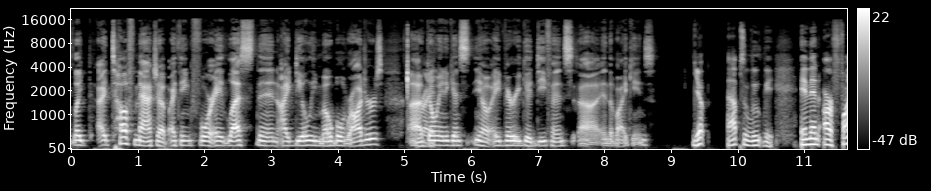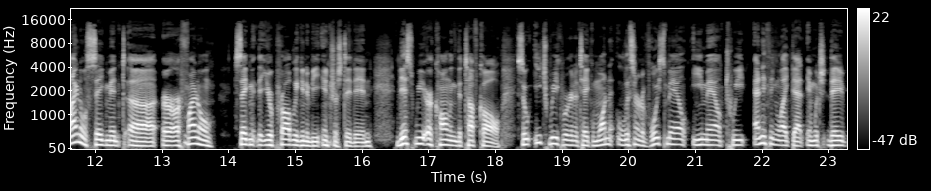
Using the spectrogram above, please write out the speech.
like a tough matchup, I think, for a less than ideally mobile Rodgers, uh, Right. going against, you know, a very good defense, uh, in the Vikings. Yep, absolutely. And then our final segment, uh, or our final segment that you're probably going to be interested in. This we are calling the tough call. So each week we're going to take one listener to voicemail, email, tweet, anything like that in which they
